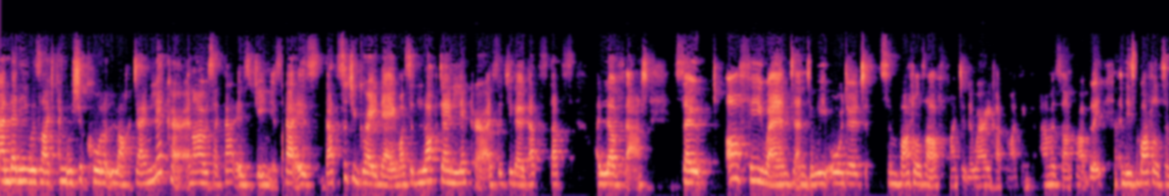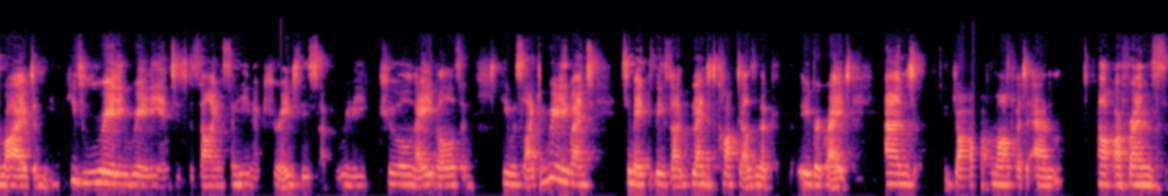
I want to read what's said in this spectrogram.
And then he was like, and we should call it lockdown liquor. And I was like, that is genius. That is that's such a great name. I said, lockdown liquor. I said, you know, that's that's I love that. So off he went and we ordered some bottles off. I don't know where he got them, I think Amazon probably. And these bottles arrived and he's really, really into design. So he you know, curated these like really cool labels and he was like, really went to make these like blended cocktails look uber great and dropped them off at um, our, our friend's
